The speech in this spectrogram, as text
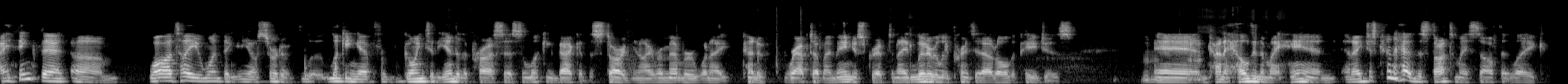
I think that um, well, I'll tell you one thing. You know, sort of looking at from going to the end of the process and looking back at the start. You know, I remember when I kind of wrapped up my manuscript and I literally printed out all the pages mm-hmm. and kind of held it in my hand, and I just kind of had this thought to myself that like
